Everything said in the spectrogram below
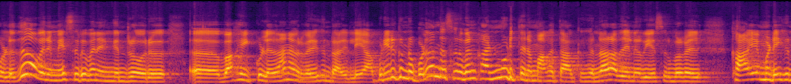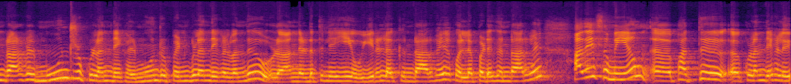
பொழுது அவருமே சிறுவன் என்கின்ற ஒரு வகைக்குள்ளதான் வகைக்குள்ள தான் அவர் வருகின்றார் இல்லையா? அப்படி இருக்கின்ற பொழுது அந்த சிறுவன் கண்மூடித்தனமாக தாக்குகின்றார். அதில் நிறைய சிறுவர்கள் காயமடைகின்றார்கள். மூன்று குழந்தைகள் மூன்று பெண் குழந்தைகள் வந்து அந்த இடத்திலேயே உயிரிழக்கின்றார்கள் கொல்லப்படுகின்றார்கள். அதே சமயம் பத்து குழந்தைகளை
